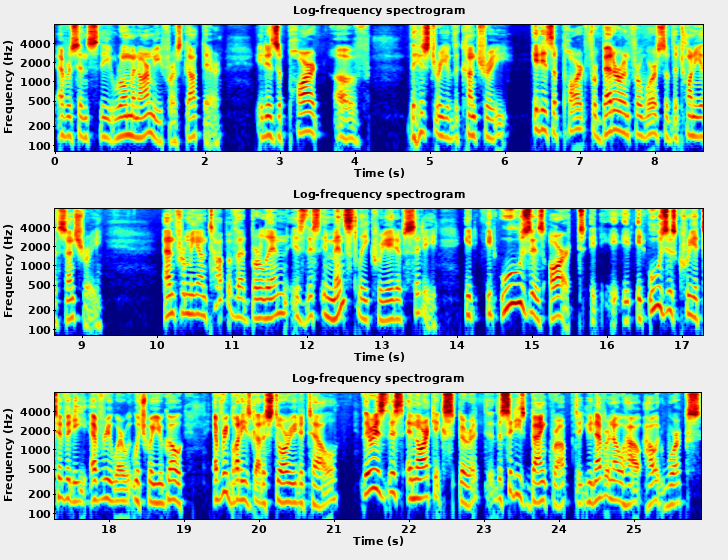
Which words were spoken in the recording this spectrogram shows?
ever since the Roman army first got there. It is a part of the history of the country. It is a part, for better and for worse, of the 20th century. And for me, on top of that, Berlin is this immensely creative city. It, it oozes art, it, it, it oozes creativity everywhere, which way you go. Everybody's got a story to tell. There is this anarchic spirit. The city's bankrupt. You never know how, how it works.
